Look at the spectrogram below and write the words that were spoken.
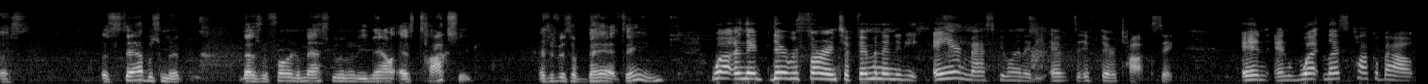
a, establishment that is referring to masculinity now as toxic, as if it's a bad thing. Well, and they're they're referring to femininity and masculinity if if they're toxic, and and what? Let's talk about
